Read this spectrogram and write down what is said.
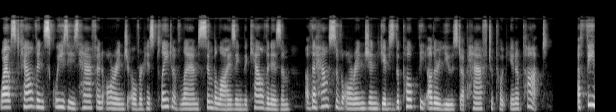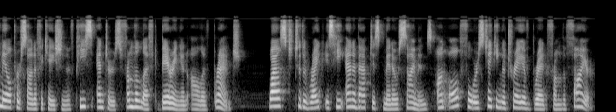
whilst Calvin squeezes half an orange over his plate of lamb symbolizing the Calvinism of the House of Orange and gives the Pope the other used up half to put in a pot. A female personification of peace enters from the left bearing an olive branch, whilst to the right is he Anabaptist Menno Simons on all fours taking a tray of bread from the fire.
